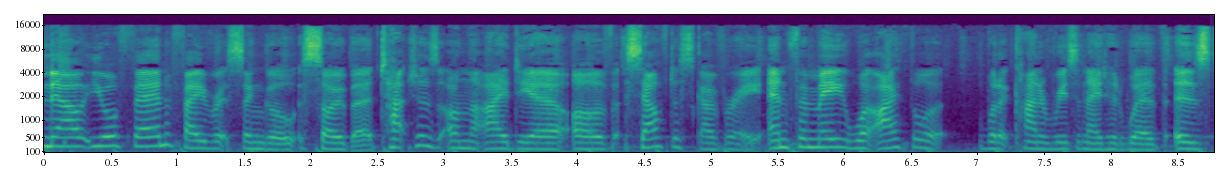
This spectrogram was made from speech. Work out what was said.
Now, your fan favourite single, Sober, touches on the idea of self discovery. And for me, what I thought, what it kind of resonated with is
